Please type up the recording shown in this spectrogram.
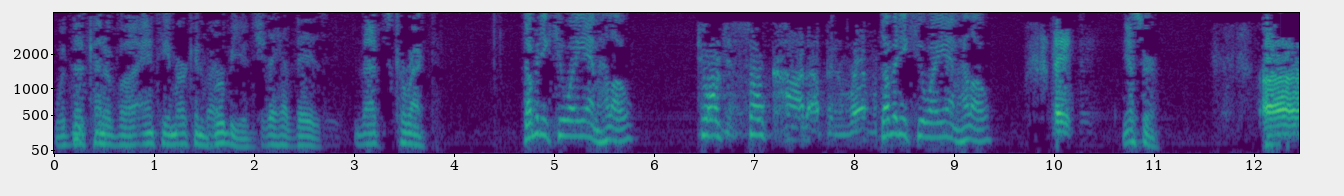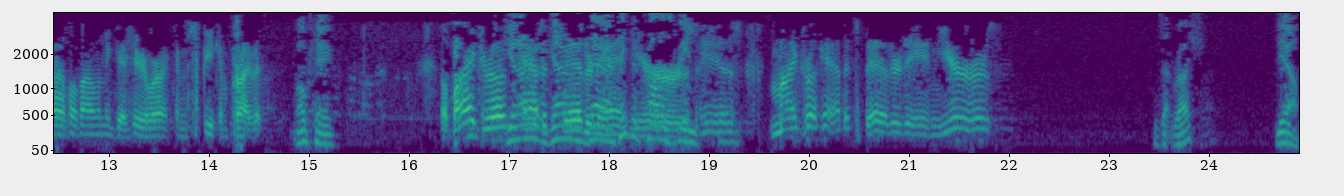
with that kind of uh, anti-American verbiage. They have Viz. That's correct. WQAM, hello. George is so caught up in rev. WQAM, hello. Hey, Yes, sir. uh, hold on, let me get here where I can speak in private. Okay. Well, my drug Get habit's get under better the. I than think yours being- is. My drug habit's better than yours. Is that Rush? Yeah.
